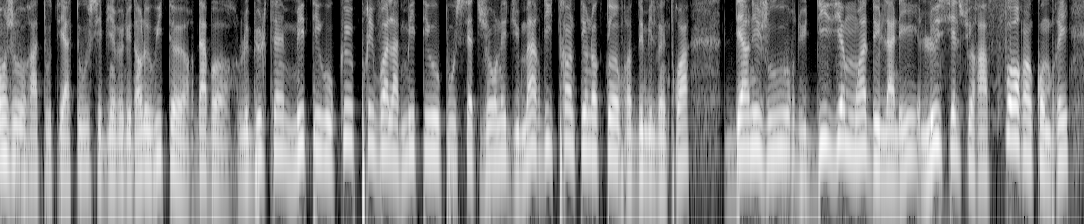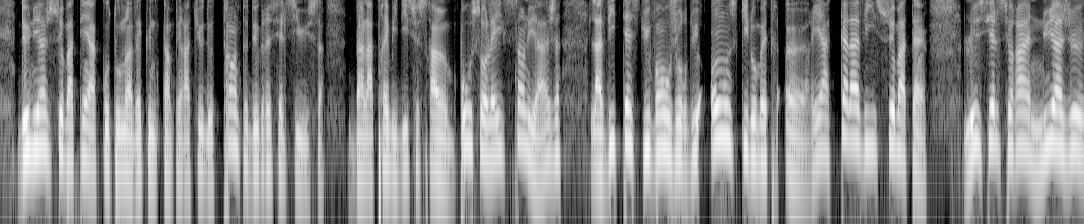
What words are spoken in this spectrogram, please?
Bonjour à toutes et à tous et bienvenue dans le 8 heures. D'abord, le bulletin météo. Que prévoit la météo pour cette journée du mardi 31 octobre 2023, dernier jour du dixième mois de l'année. Le ciel sera fort encombré de nuages ce matin à Cotonou avec une température de 30 degrés Celsius. Dans l'après-midi, ce sera un beau soleil sans nuages. La vitesse du vent aujourd'hui 11 km heure. Et à Calavi ce matin, le ciel sera nuageux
